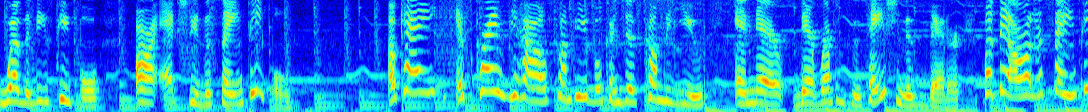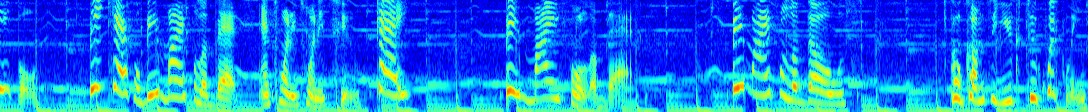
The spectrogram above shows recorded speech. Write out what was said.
whether these people are actually the same people. Okay? It's crazy how some people can just come to you and their their representation is better, but they're all the same people. Be careful, be mindful of that in 2022. Okay? Be mindful of that. Be mindful of those who come to you too quickly.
